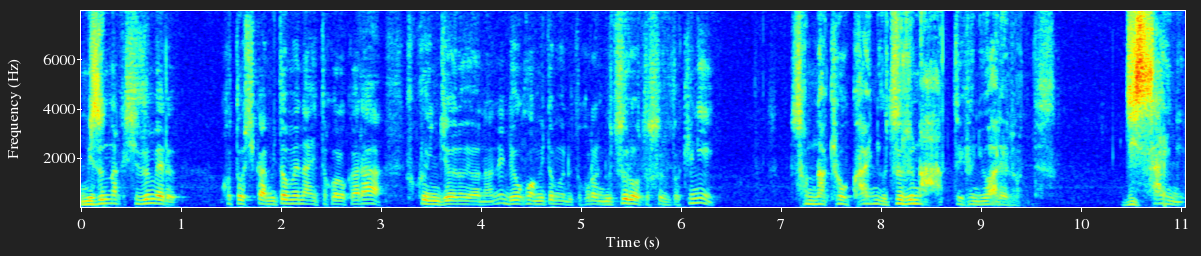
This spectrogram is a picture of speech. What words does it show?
水の中沈めることしか認めないところから福音上のようなね両方認めるところに移ろうとする時にそんな教会に移るなというふうに言われるんです。実際に、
